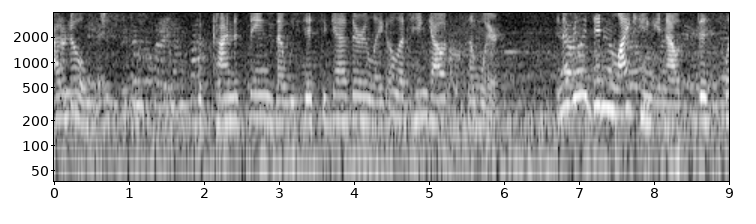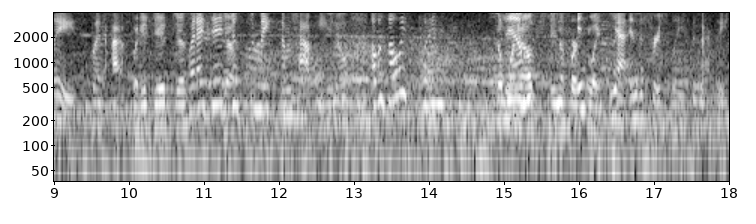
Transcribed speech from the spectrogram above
I don't know, just the kind of things that we did together, like, oh, let's hang out somewhere. And I really didn't like hanging out this place, but I But it did just. but I did yeah. just to make them happy, you know. I was always putting someone else in the first in- place. Yeah, in the first place, exactly.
